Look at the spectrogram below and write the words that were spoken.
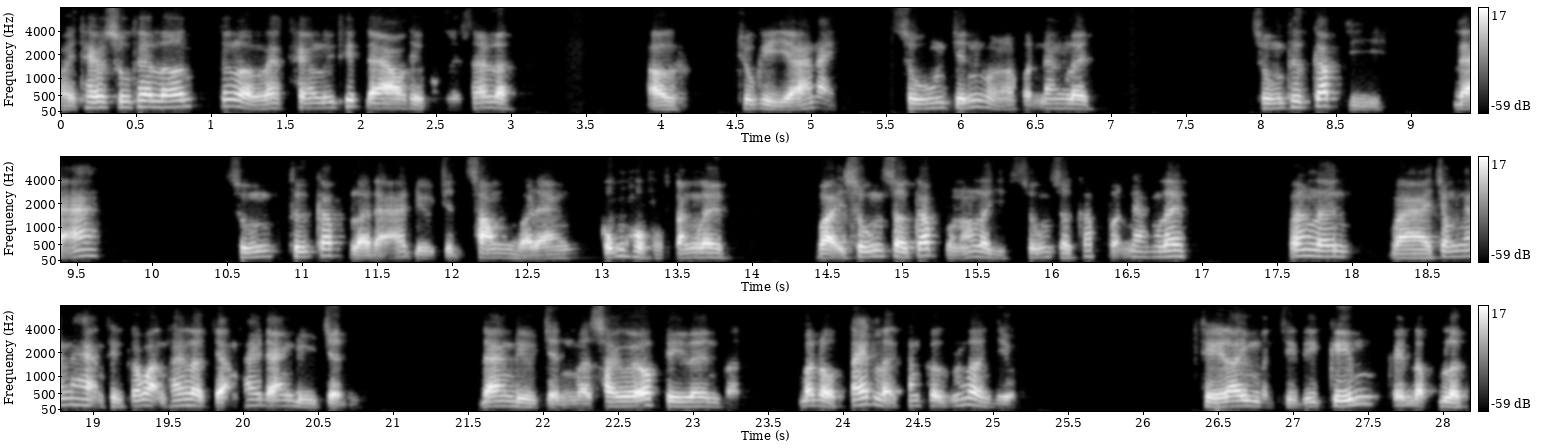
phải theo xu thế lớn, tức là theo lý thuyết đao thì mọi người sẽ là ừ chu kỳ giá này, xu hướng chính của nó vẫn đang lên. Xuống thứ cấp gì đã xuống thứ cấp là đã điều chỉnh xong và đang cũng hồi phục tăng lên. Vậy xuống sơ cấp của nó là gì? Xuống sơ cấp vẫn đang lên, vẫn lên. Và trong ngắn hạn thì các bạn thấy là trạng thái đang điều chỉnh, đang điều chỉnh và sideways up đi lên và bắt đầu test lại tăng cường rất là nhiều. Thì đây mình chỉ đi kiếm cái động lực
